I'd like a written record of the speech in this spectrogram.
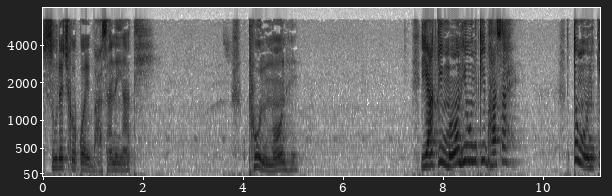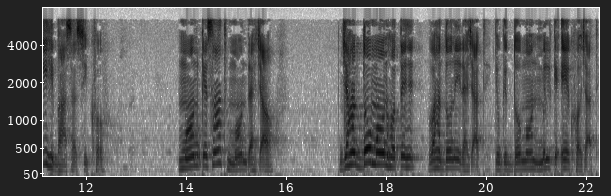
सूरज को कोई भाषा नहीं आती। फूल मौन है। या कि मौन ही उनकी भाषा है? तुम उनकी ही भाषा सीखो। मौन के साथ मौन रह जाओ। जहाँ दो मौन होते हैं, वहाँ दो नहीं रह जाते, क्योंकि दो मौन मिलके एक हो जाते।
